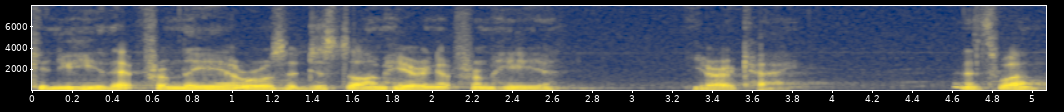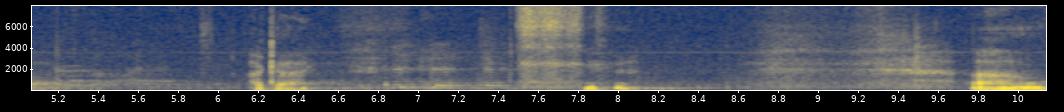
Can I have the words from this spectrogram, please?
Can you hear that from there, or is it just I'm hearing it from here? You're okay. That's well? Okay. Um,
